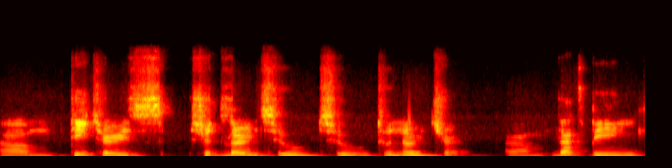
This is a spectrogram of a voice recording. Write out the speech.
um, teachers should learn to, to, to nurture. Um, that being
